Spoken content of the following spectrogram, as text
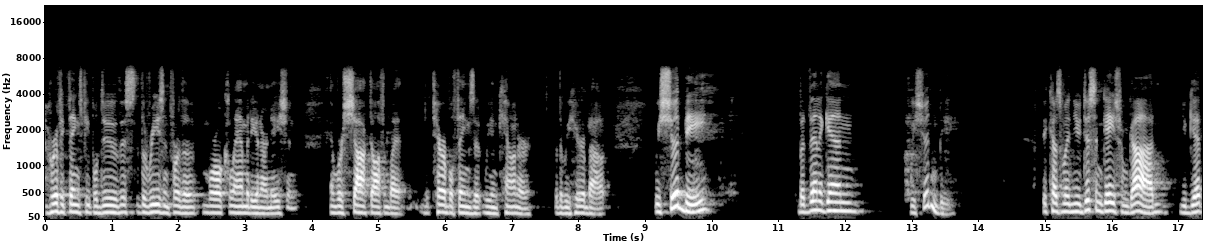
horrific things people do. This is the reason for the moral calamity in our nation. And we're shocked often by the terrible things that we encounter or that we hear about. We should be, but then again, we shouldn't be. Because when you disengage from God, you get,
